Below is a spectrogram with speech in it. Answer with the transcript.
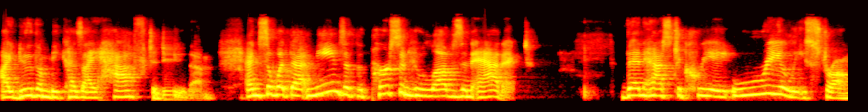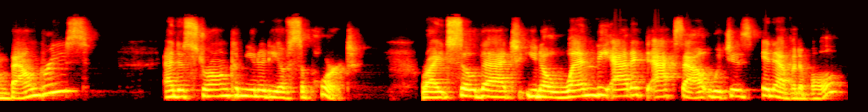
I do them because I have to do them. And so what that means is the person who loves an addict then has to create really strong boundaries and a strong community of support right? So that you know when the addict acts out which is inevitable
